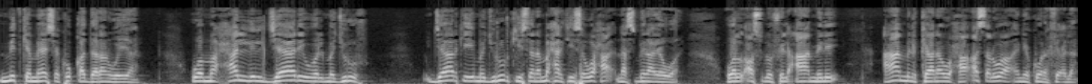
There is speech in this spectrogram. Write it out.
midka meesha ku qadaran weeyaan. Wa maxali ljaari wاlmajruur jaarki iyo majruurkiisana maxalkiisa waxa nasbinaya waay. Waاlaslu fi lcaamili caamilkana waxaa asal u ah an yakuuna ficlan.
